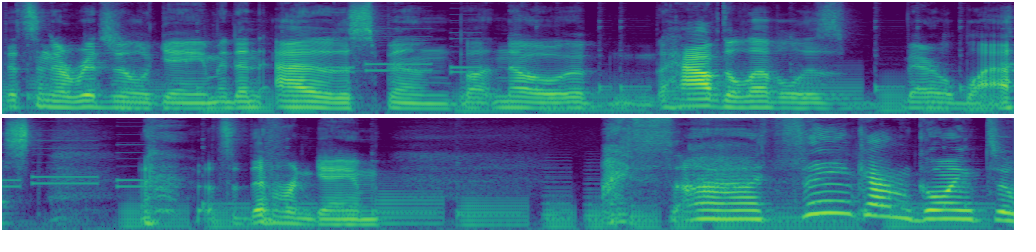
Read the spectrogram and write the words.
that's an original game and then added a spin, but no, half the level is Barrel Blast. that's a different game. I, th I think I'm going to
